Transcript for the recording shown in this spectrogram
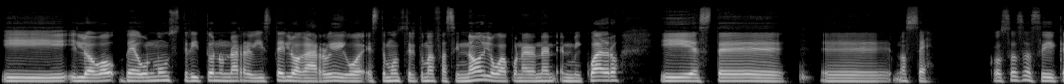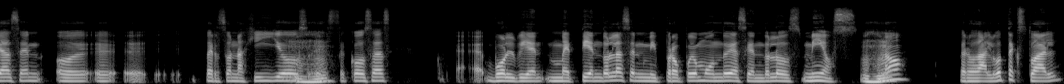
y, luego veo un monstruito en una revista y lo agarro y digo, este monstruito me fascinó y lo voy a poner en, mi cuadro. Y este, eh, no sé, cosas así que hacen eh, eh, personajillos, este, cosas volviendo, metiéndolas en mi propio mundo y haciéndolos míos, ¿no? Pero algo textual.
